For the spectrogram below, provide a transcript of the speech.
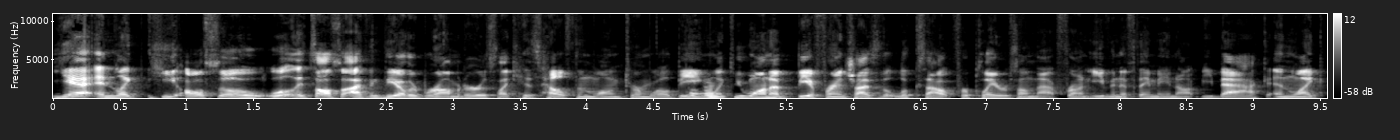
Yeah, and like he also, well, it's also I think the other barometer is like his health and long term well being. Mm-hmm. Like you want to be a franchise that looks out for players on that front, even if they may not be back. And like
